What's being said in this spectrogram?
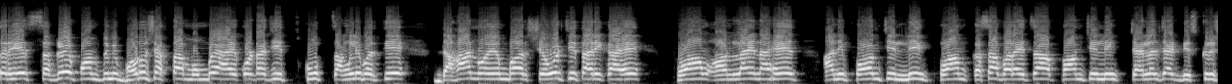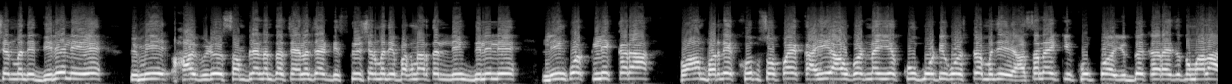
तर हे सगळे फॉर्म तुम्ही भरू शकता. मुंबई हायकोर्टाची खूप चांगली भरती आहे. दहा नोव्हेंबर शेवटची तारीख आहे. फॉर्म ऑनलाईन आहेत आणि फॉर्मची लिंक फॉर्म कसा भरायचा फॉर्मची लिंक चॅनलच्या डिस्क्रिप्शनमध्ये दिलेली आहे. तुम्ही हा व्हिडिओ संपल्यानंतर चॅनलच्या डिस्क्रिप्शनमध्ये बघणार तर लिंक दिलेली आहे. लिंकवर क्लिक करा. फॉर्म भरणे खूप सोपं आहे. काही अवघड नाहीये. खूप मोठी गोष्ट. म्हणजे असं नाही की खूप युद्ध करायचं तुम्हाला.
